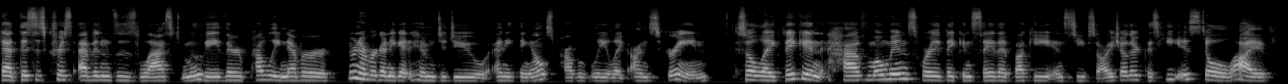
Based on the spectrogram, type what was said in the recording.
That this is Chris Evans's last movie. They're probably never they're never going to get him to do anything else probably like on screen. So like they can have moments where they can say that Bucky and Steve saw each other because he is still alive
